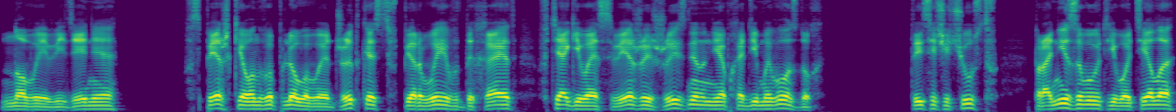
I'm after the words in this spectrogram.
новые видения. В спешке он выплевывает жидкость, впервые вдыхает, втягивая свежий, жизненно необходимый воздух. Тысячи чувств пронизывают его тело,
